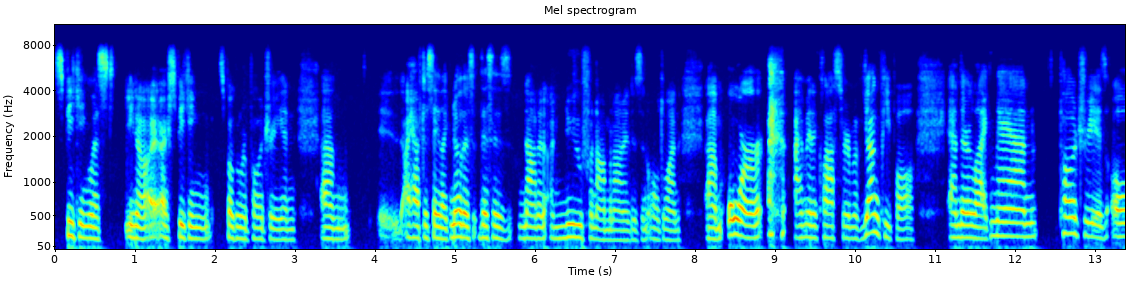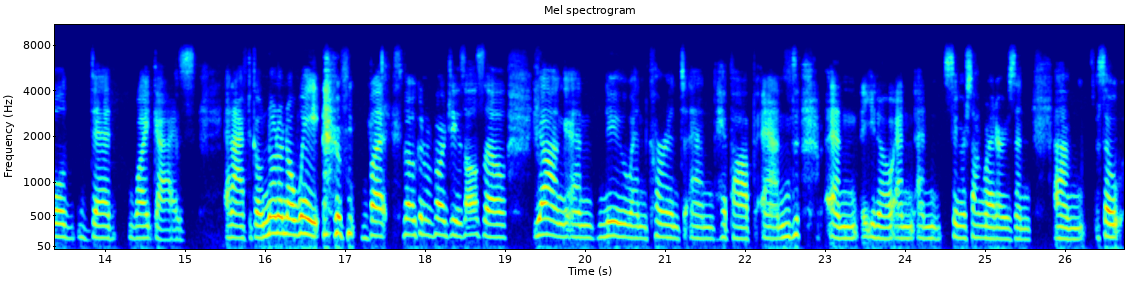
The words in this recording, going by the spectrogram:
speaking West, you know, are speaking spoken word poetry. And um, I have to say, like, no, this this is not a, a new phenomenon. It is an old one. Um, or I'm in a classroom of young people, and they're like, man, poetry is old, dead white guys and I have to go, no, no, no, wait. but spoken poetry is also young and new and current and hip hop and and you know and and singer songwriters and um, so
